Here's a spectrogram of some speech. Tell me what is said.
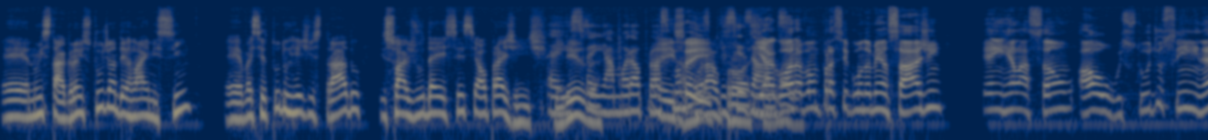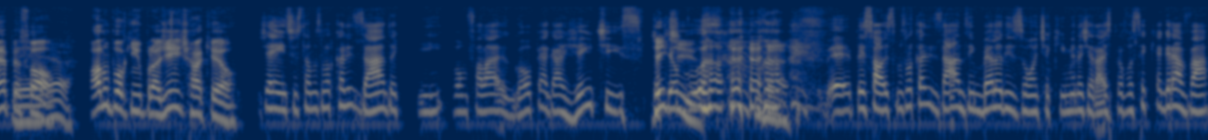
é, no Instagram, estúdio underline sim. É, vai ser tudo registrado e sua ajuda é essencial pra gente, É beleza? isso aí, amor ao próximo. isso aí. muito Amor ao próximo. precisamos. E agora vamos para a segunda mensagem, que é em relação ao estúdio Sim, né, pessoal? É, Fala um pouquinho pra gente, Raquel. Gente, estamos localizados aqui. Vamos falar igual o PH, gentes. porque eu É, pessoal, estamos localizados em Belo Horizonte, aqui em Minas Gerais, para você que quer gravar,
